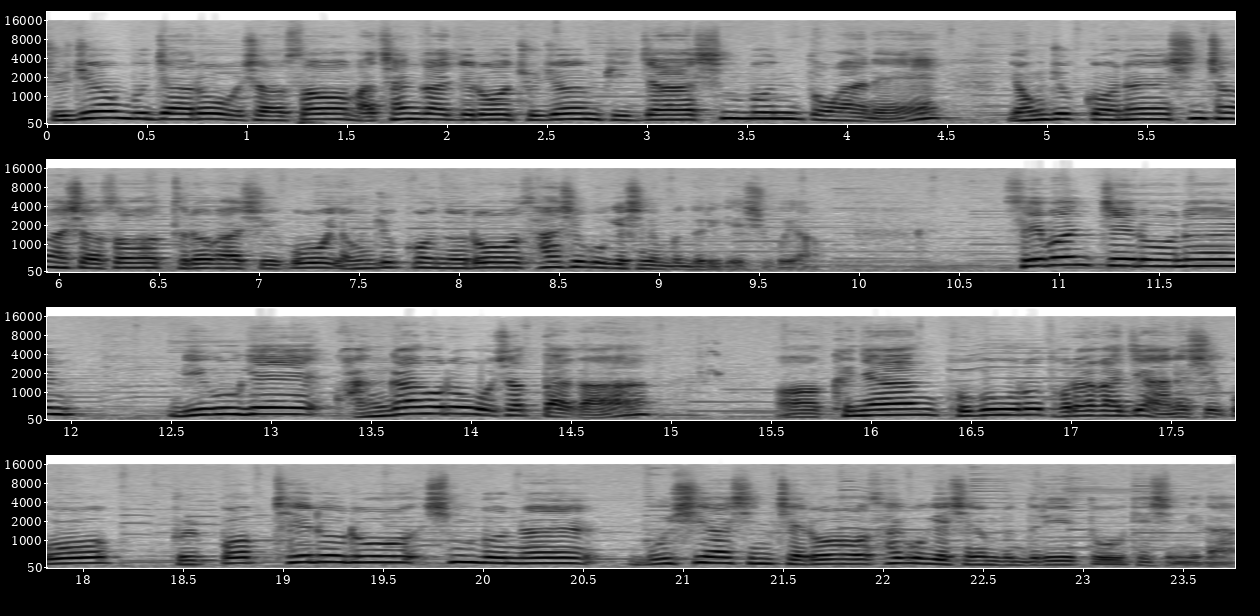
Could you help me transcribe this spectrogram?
주재원 비자로 오셔서 마찬가지로 주재원 비자 신분 동안에 영주권을 신청하셔서 들어가시고 영주권으로 사시고 계시는 분들이 계시고요. 세 번째로는 미국에 관광으로 오셨다가 어 그냥 고국으로 돌아가지 않으시고 불법 체류로 신분을 무시하신 채로 살고 계시는 분들이 또 계십니다.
